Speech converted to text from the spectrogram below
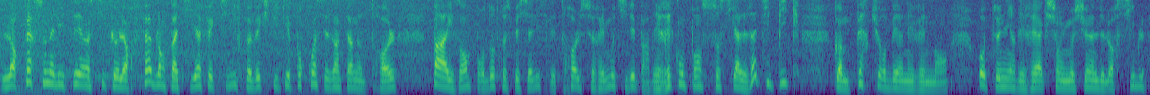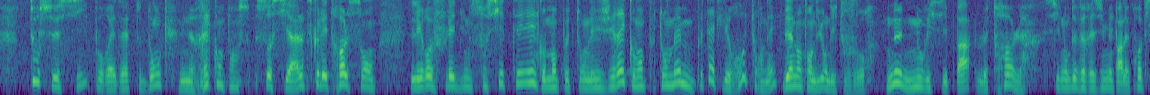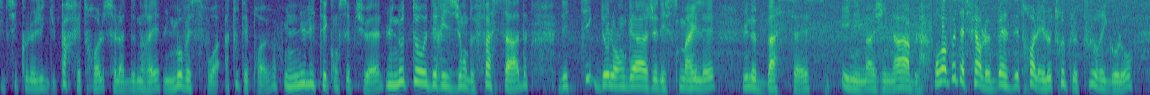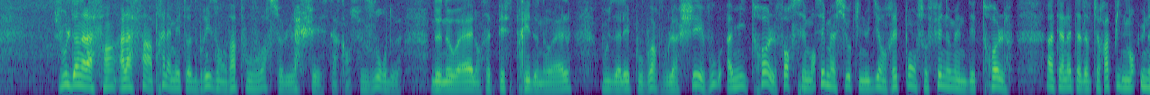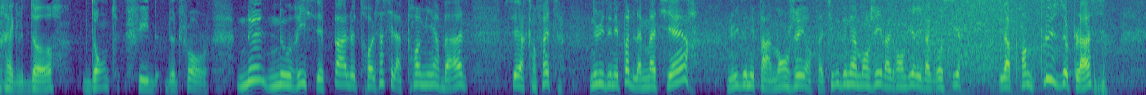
Leur personnalité ainsi que leur faible empathie affective peuvent expliquer pourquoi ces internautes trollent. Par exemple, pour d'autres spécialistes, les trolls seraient motivés par des récompenses sociales atypiques comme perturber un événement, obtenir des réactions émotionnelles de leur cible. Tout ceci pourrait être donc une récompense sociale. Est-ce que les trolls sont les reflets d'une société, comment peut-on les gérer, comment peut-on même peut-être les retourner? Bien entendu, on dit toujours, ne nourrissez pas le troll. Si l'on devait résumer par le profil psychologique du parfait troll, cela donnerait une mauvaise foi à toute épreuve, une nullité conceptuelle, une autodérision de façade, des tics de langage et des smileys, une bassesse inimaginable. On va peut-être faire le best des trolls et le truc le plus rigolo, je vous le donne à la fin. À la fin, après la méthode brise, on va pouvoir se lâcher. C'est-à-dire qu'en ce jour de, Noël, en cet esprit de Noël, vous allez pouvoir vous lâcher, vous, amis trolls, forcément. C'est Massio qui nous dit en réponse au phénomène des trolls, Internet adopte rapidement une règle d'or. Don't feed the troll. Ne nourrissez pas le troll. Ça, c'est la première base. C'est-à-dire qu'en fait, ne lui donnez pas de la matière, ne lui donnez pas à manger. En fait, si vous donnez à manger, il va grandir, il va grossir, il va prendre plus de place.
